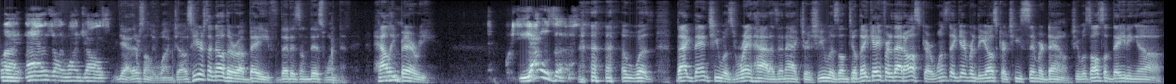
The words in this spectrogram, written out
Right. Ah, there's only one Jaws. yeah, there's only one Jaws. Here's another uh, babe that is on this one. Halle Mm-hmm. Berry Yowza. was back then. She was red hot as an actress. She was until they gave her that Oscar. Once they gave her the Oscar, she simmered down. She was also dating uh,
